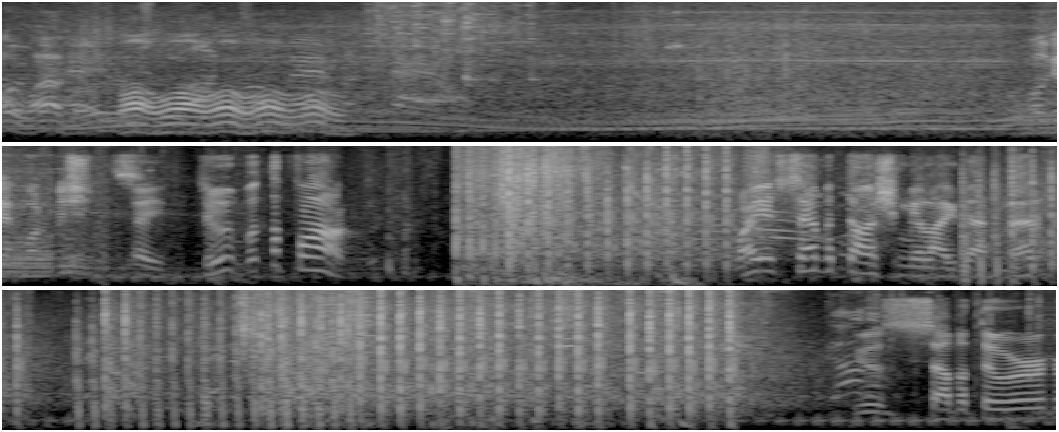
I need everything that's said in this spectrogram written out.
Oh wow, Whoa, whoa, whoa, whoa, whoa. I'll get more missions. Hey, dude, what the fuck? Why you sabotaging me like that, man? You saboteur.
